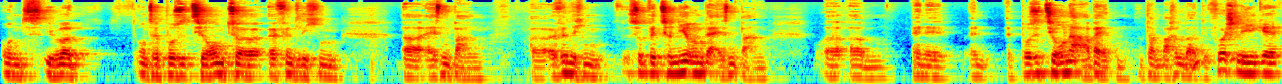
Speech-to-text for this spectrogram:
uns über unsere Position zur öffentlichen äh, Eisenbahn, äh, öffentlichen Subventionierung der Eisenbahn äh, ähm, eine, ein, eine Position erarbeiten. Und dann machen Leute Vorschläge,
